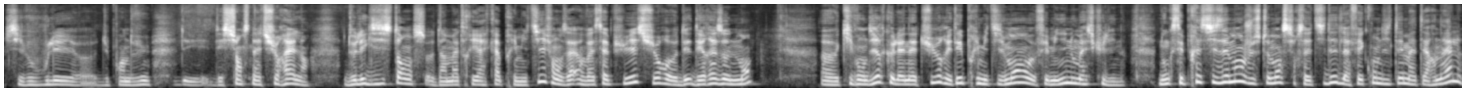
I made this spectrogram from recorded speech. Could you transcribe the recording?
si vous voulez, du point de vue des, sciences naturelles, de l'existence d'un matriarcat primitif, on va, s'appuyer sur des raisonnements qui vont dire que la nature était primitivement féminine ou masculine. Donc c'est précisément justement sur cette idée de la fécondité maternelle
